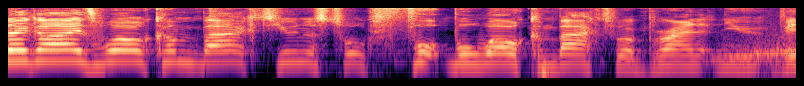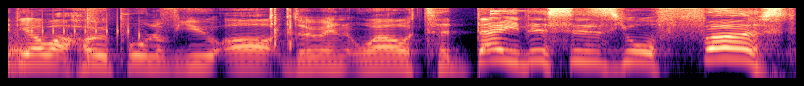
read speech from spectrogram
there guys, welcome back to Younes Talks Football. Welcome back to a brand new video. I hope all of you are doing well. Today, this is your first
